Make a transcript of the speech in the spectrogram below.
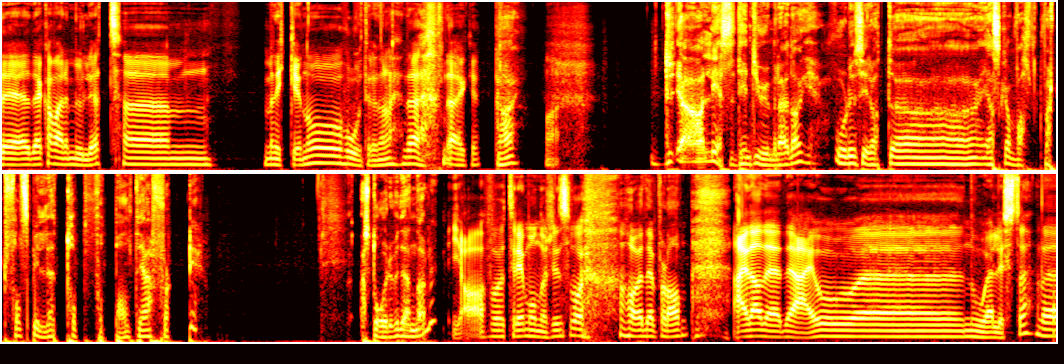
det, det kan være en mulighet. Um, men ikke noe hovedtrener, nei. Det, det er jeg ikke. Nei. Nei. Jeg har lest et intervju med deg i dag, hvor du sier at uh, jeg skal i hvert fall spille toppfotball til jeg er 40. Står du ved den da, eller? Ja, for tre måneder siden var, var jo det planen. Nei da, det, det er jo uh, noe jeg har lyst til. Det,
